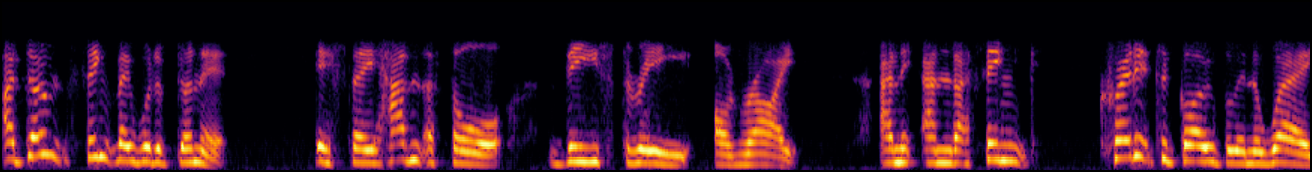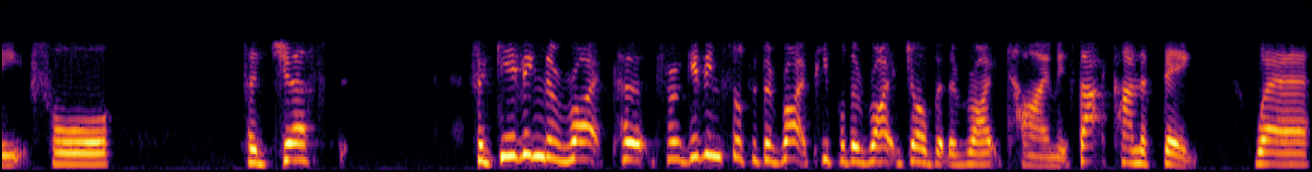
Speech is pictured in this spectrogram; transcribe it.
I don't think they would have done it if they hadn't have thought these three are right. And and I think credit to Global in a way for for just for giving the right for giving sort of the right people the right job at the right time. It's that kind of thing where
